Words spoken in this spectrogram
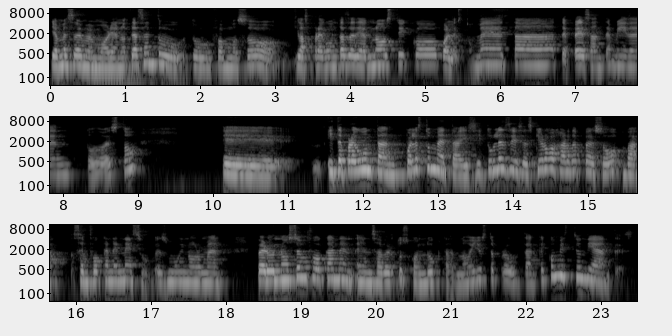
ya me sé de memoria, ¿no? Te hacen tu, tu, famoso, las preguntas de diagnóstico, cuál es tu meta, te pesan, te miden, todo esto. Eh, y te preguntan, ¿cuál es tu meta? Y si tú les dices, quiero bajar de peso, va, se enfocan en eso, es muy normal, pero no se enfocan en, en saber tus conductas, ¿no? Ellos te preguntan, ¿qué comiste un día antes?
